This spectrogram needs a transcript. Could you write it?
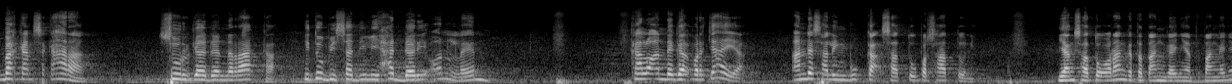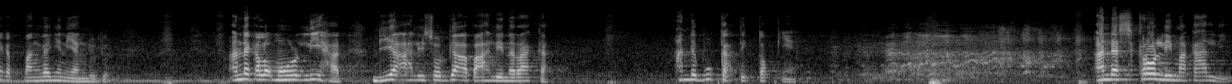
Bahkan sekarang, surga dan neraka itu bisa dilihat dari online. Kalau Anda gak percaya, Anda saling buka satu persatu nih. Yang satu orang ke tetangganya, tetangganya ke tetangganya nih yang duduk anda kalau mau lihat dia ahli surga apa ahli neraka, Anda buka TikToknya. Anda scroll lima kali.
